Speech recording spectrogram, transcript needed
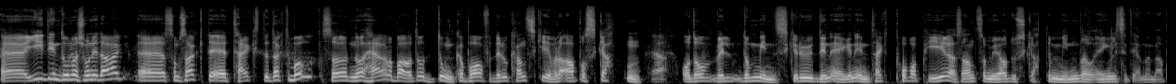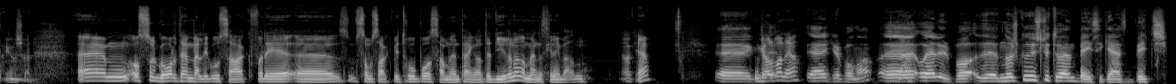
Eh, gi din donasjon i dag. Eh, som sagt, det er tax deductible, så nå her er det bare til å dunke på, for det du kan skrive det av på skatten. Ja. Og da, vil, da minsker du din egen inntekt på papiret, sant, som gjør at du skatter mindre og egentlig sitter igjen med mer penger sjøl. Eh, og så går det til en veldig god sak, fordi eh, som- sagt, vi tror på å samle inn penger til dyrene og menneskene i verden. Ok. Ja. Eh, Galvan, ja. Jeg rekker opp hånda. Eh, Og jeg lurer på, eh, når skal du slutte å være en basic ass bitch?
